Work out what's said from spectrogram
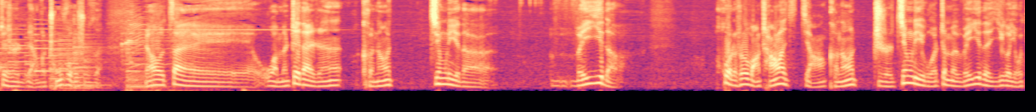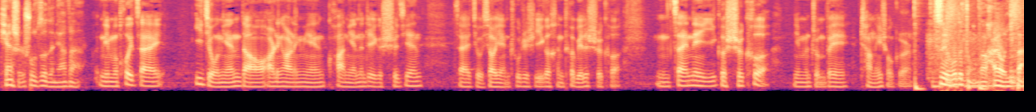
这是两个重复的数字。然后在我们这代人可能经历的唯一的，或者说往长了讲，可能只经历过这么唯一的一个有天使数字的年份。你们会在一九年到二零二零年跨年的这个时间，在九霄演出，这是一个很特别的时刻。嗯，在那一个时刻，你们准备唱哪首歌呢？自由的种子还有一半。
